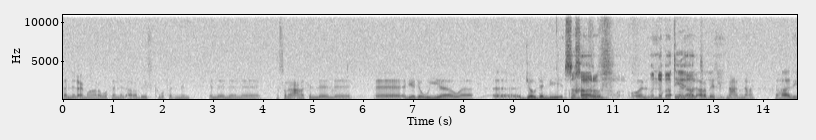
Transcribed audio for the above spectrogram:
فن العمارة وفن الأرابيسك وفن الصناعات اليدوية والجوده اللي الزخارف والنباتيات. والارابيسك نعم نعم. فهذه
